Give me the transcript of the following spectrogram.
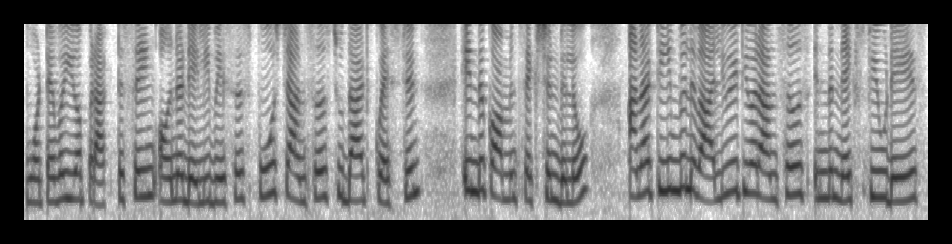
whatever you are practicing on a daily basis post answers to that question in the comment section below and our team will evaluate your answers in the next few days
